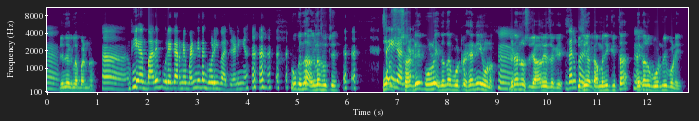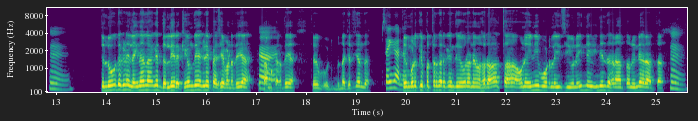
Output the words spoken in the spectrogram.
ਹਾਂ। ਜਿਹਨੇ ਅਗਲਾ ਬਣਨਾ। ਹਾਂ ਵੀ ਇਹ ਵਾਅਦੇ ਪੂਰੇ ਕਰਨੇ ਪੈਣ ਨਹੀਂ ਤਾਂ ਗੋਲੀ ਵੱਜ ਜਾਣੀ ਆ ਉਹ ਕਹਿੰਦਾ ਅਗਲਾ ਸੋਚੇ। ਸਹੀ ਗੱਲ। ਸਾਡੇ ਕੋਲ ਇਦਾਂ ਦਾ ਵੋਟਰ ਹੈ ਨਹੀਂ ਹੁਣ ਜਿਹੜਾ ਨੂੰ ਸੁਝਾ ਦੇ ਸਕੇ। ਤੁਸੀਂ ਆ ਕੰਮ ਨਹੀਂ ਕੀਤਾ ਅਸੀਂ ਤੁਹਾਨੂੰ ਵੋਟ ਨਹੀਂ ਪਾਉਣੀ। ਹੂੰ। ਤੇ ਲੋਕ ਤਾਂ ਕਿਹੜੇ ਲਾਈਨਾਂ ਲਾ ਕੇ ਦੱਲੇ ਰੱਖੇ ਹੁੰਦੇ ਆ ਜਿਹੜੇ ਪੈਸੇ ਵੰਡਦੇ ਆ ਕੰਮ ਕਰਦੇ ਆ। ਤੇ ਉਹ ਬੰਦਾ ਜਿੱਤ ਜਾਂਦਾ। ਸਹੀ ਗੱਲ ਤੇ ਹੈ ਮੁੜ ਕੇ ਪੱਤਰਕਾਰ ਕਹਿੰਦੇ ਉਹਨਾਂ ਨੇ ਹਰਾਤਾ ਉਹਨੇ ਇੰਨੀ ਵੋਟ ਲਈ ਸੀ ਉਹਨੇ ਇੰਨੇ ਇੰਨੇ ਦਾ ਹਰਾਤਾ ਉਹਨੇ ਇੰਨੇ ਹਰਾਤਾ। ਹੂੰ।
